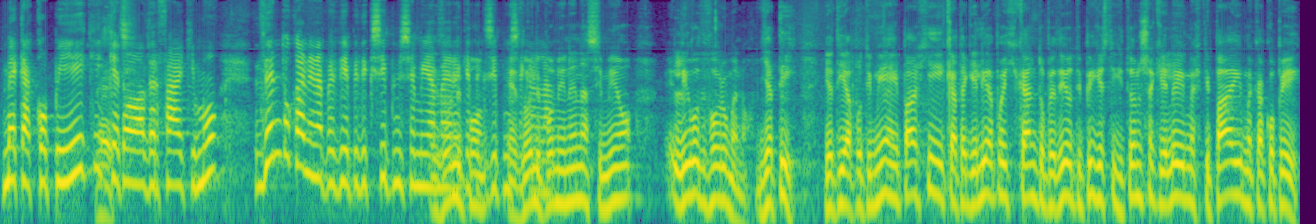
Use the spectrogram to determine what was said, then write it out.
με κακοποιεί και- και το αδερφάκι μου, δεν το κάνει ένα παιδί επειδή ξύπνησε μία μέρα και δεν ξύπνησε εδώ καλά. λοιπόν είναι ένα σημείο λίγο διφορούμενο. Γιατί; Γιατί από τη μία υπάρχει η καταγγελία που έχει κάνει το παιδί ότι πήγε στη γειτόνισσα και λέει με χτυπάει, με κακοποιεί.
